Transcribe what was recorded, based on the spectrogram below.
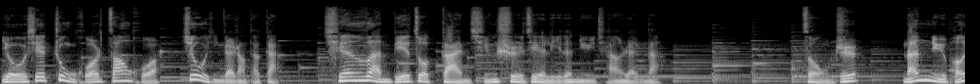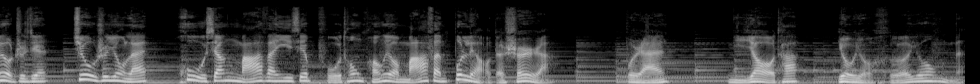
有些重活、脏活就应该让他干，千万别做感情世界里的女强人呐。总之，男女朋友之间就是用来互相麻烦一些普通朋友麻烦不了的事儿啊，不然，你要他又有何用呢？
